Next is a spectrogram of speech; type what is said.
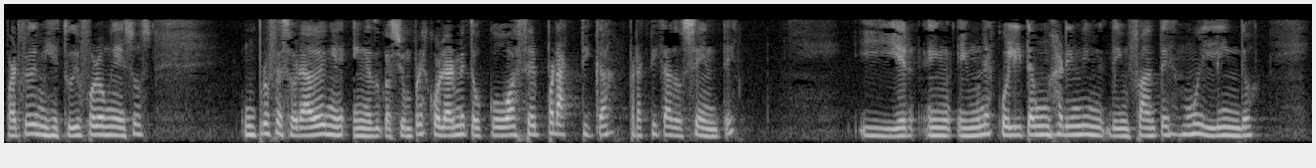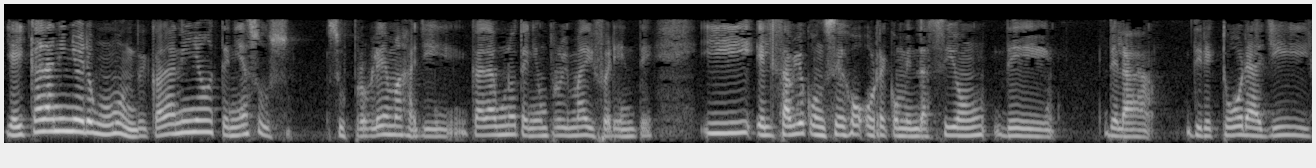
parte de mis estudios fueron esos, un profesorado en, en, educación preescolar me tocó hacer práctica, práctica docente, y er, en, en una escuelita, en un jardín de infantes muy lindo, y ahí cada niño era un mundo y cada niño tenía sus, sus problemas allí, cada uno tenía un problema diferente. Y el sabio consejo o recomendación de, de la directora allí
